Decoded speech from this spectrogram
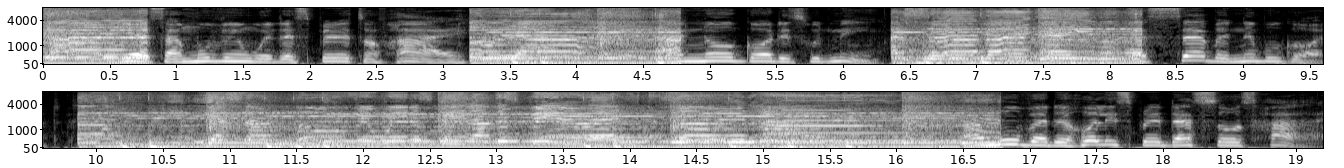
Hallelujah. Yes, I'm moving with the spirit of high. I know God is with me. I serve an able God. I serve a noble God. Yes, I'm moving with the speed of the Spirit. Soaring high. I move at the Holy Spirit that soars high.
